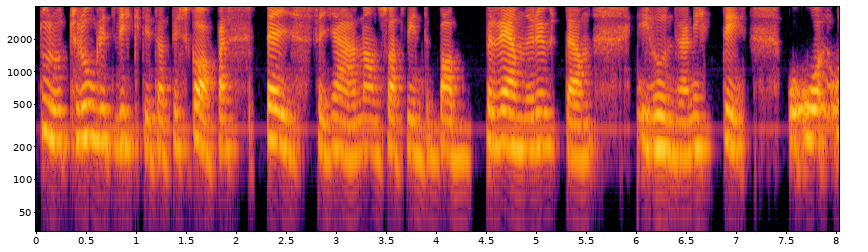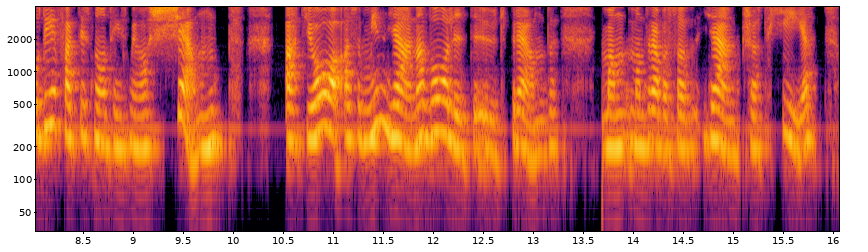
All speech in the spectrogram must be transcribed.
Då är det otroligt viktigt att vi skapar space för hjärnan så att vi inte bara bränner ut den i 190. Och, och, och, det är faktiskt någonting som jag har känt. Att jag, alltså min hjärna var lite utbränd. Man, man drabbas av hjärntrötthet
